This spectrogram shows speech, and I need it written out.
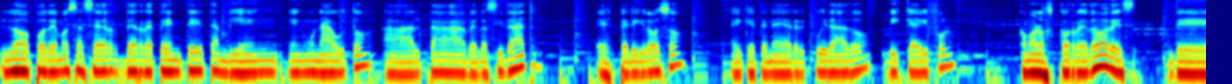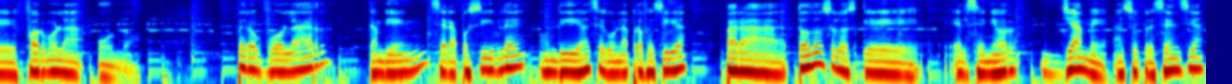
lo podemos hacer de repente también en un auto a alta velocidad. Es peligroso, hay que tener cuidado, be careful como los corredores de Fórmula 1. Pero volar también será posible un día, según la profecía, para todos los que el Señor llame a su presencia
